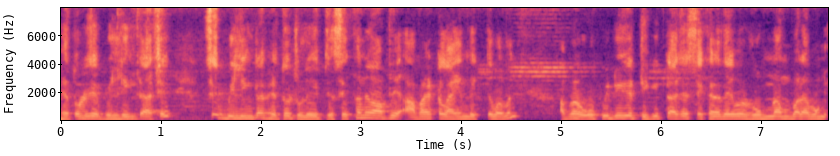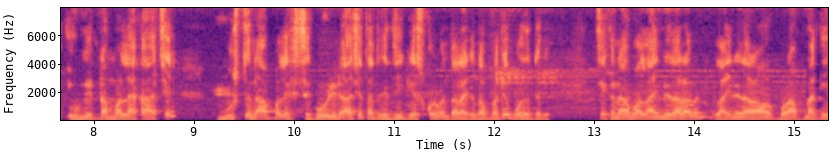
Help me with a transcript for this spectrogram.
ভেতরে যে বিল্ডিংটা আছে সেই বিল্ডিংটার ভেতর চলে যেতে। সেখানেও আপনি আবার একটা লাইন দেখতে পাবেন। আপনার ওপিডি যে টিকিটটা আছে সেখানে দেখবেন রুম নাম্বার এবং ইউনিট নাম্বার লেখা আছে। বুঝতে না পারলে সিকিউরিটিটা আছে তাদেরকে জিজ্ঞেস করবেন তারা কিন্তু আপনাকে বলে দেবে। সেখানে আবার লাইনে দাঁড়াবেন। লাইনে দাঁড়ানোর পর আপনাকে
